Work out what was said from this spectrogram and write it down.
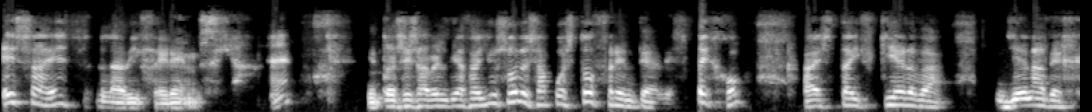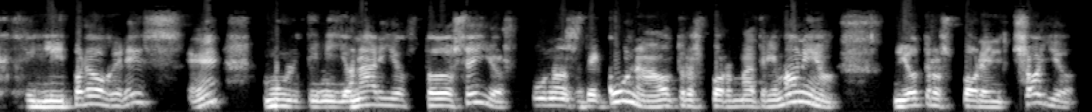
Esa es la diferencia. Entonces Isabel Díaz Ayuso les ha puesto frente al espejo a esta izquierda llena de giliprogres, ¿eh? multimillonarios todos ellos, unos de cuna, otros por matrimonio y otros por el chollo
